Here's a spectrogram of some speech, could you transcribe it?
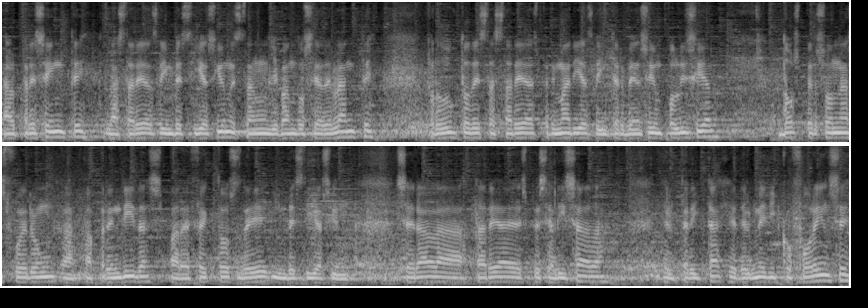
Al presente, las tareas de investigación están llevándose adelante. Producto de estas tareas primarias de intervención policial, dos personas fueron aprendidas para efectos de investigación. Será la tarea especializada, el peritaje del médico forense,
